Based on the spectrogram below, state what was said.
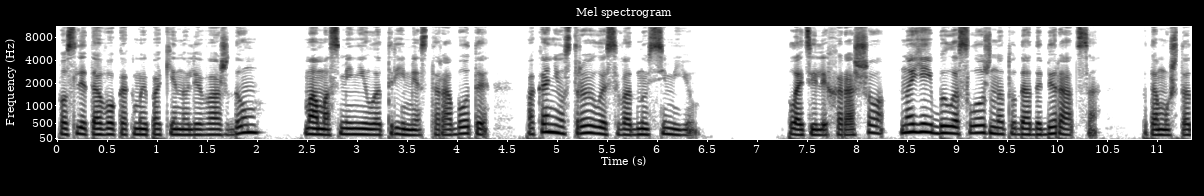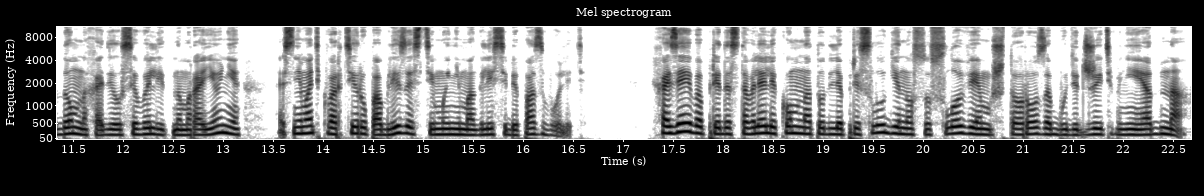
После того, как мы покинули ваш дом, мама сменила три места работы, пока не устроилась в одну семью. Платили хорошо, но ей было сложно туда добираться, потому что дом находился в элитном районе, а снимать квартиру поблизости мы не могли себе позволить. Хозяева предоставляли комнату для прислуги, но с условием, что Роза будет жить в ней одна.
